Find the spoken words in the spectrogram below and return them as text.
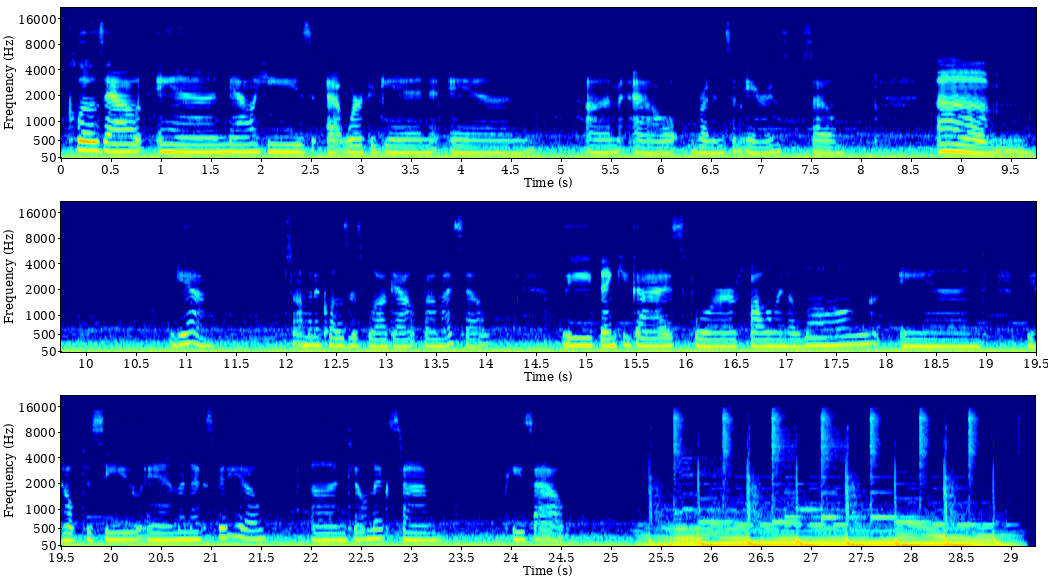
close out. And now he's at work again and I'm out running some errands. So, um, yeah. So I'm going to close this vlog out by myself. We thank you guys for following along and we hope to see you in the next video. Until next time, peace out.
